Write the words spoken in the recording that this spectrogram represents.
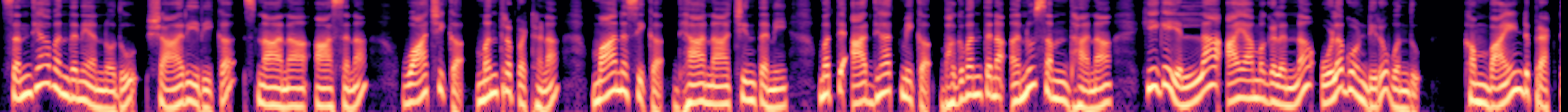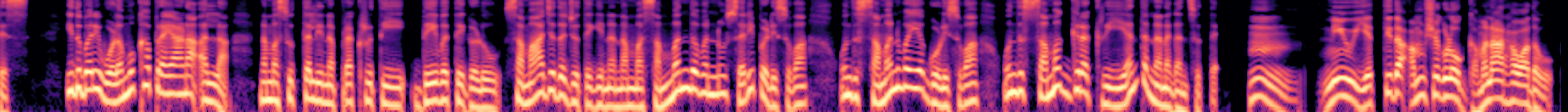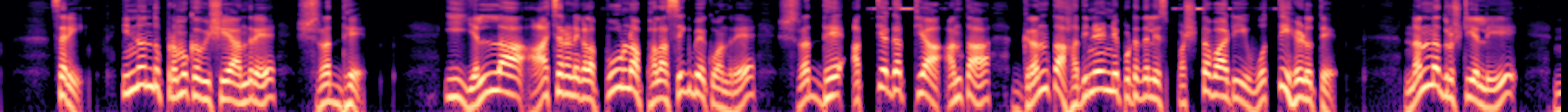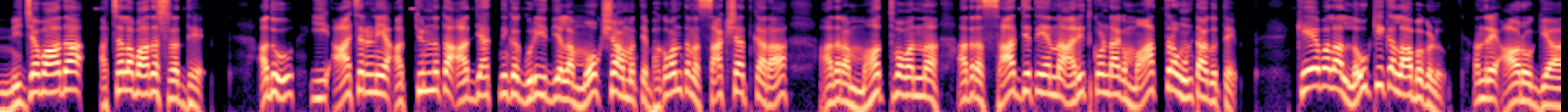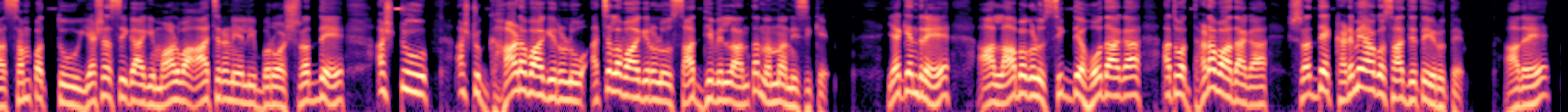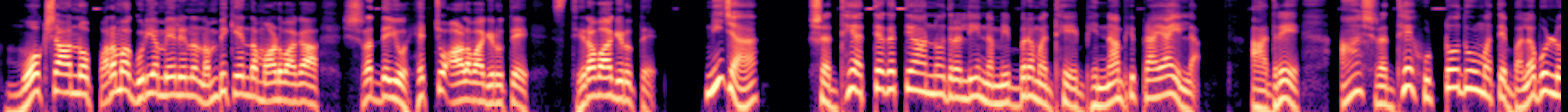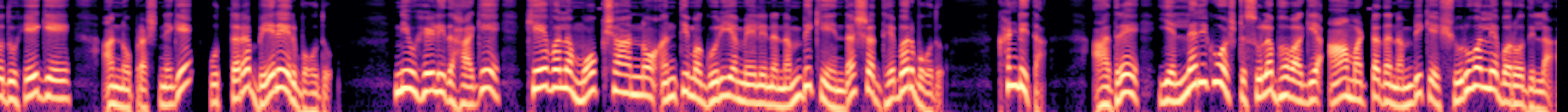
ಸಂಧ್ಯಾವಂದನೆ ಅನ್ನೋದು ಶಾರೀರಿಕ ಸ್ನಾನ, ಆಸನ ವಾಚಿಕ, ಮಂತ್ರಪಠಣ, ಮಾನಸಿಕ, ಧ್ಯಾನ, ಚಿಂತನೆ ಮತ್ತೆ ಆಧ್ಯಾತ್ಮಿಕ, ಭಗವಂತನ ಅನುಸಂಧಾನ ಹೀಗೆ ಎಲ್ಲಾ ಆಯಾಮಗಳನ್ನ ಒಳಗೊಂಡಿರೋ ಒಂದು ಕಂಬೈನ್ಡ್ ಪ್ರಾಕ್ಟೀಸ್ ಇದು ಬರೀ ಒಳಮುಖ ಪ್ರಯಾಣ ಅಲ್ಲ, ನಮ್ಮ ಸುತ್ತಲಿನ ಪ್ರಕೃತಿ, ದೇವತೆಗಳು, ಸಮಾಜದ ಜೊತೆಗಿನ ನಮ್ಮ ಸಂಬಂಧವನ್ನು ಸರಿಪಡಿಸುವ, ಒಂದು ಸಮನ್ವಯಗೊಳಿಸುವ, ಒಂದು ಸಮಗ್ರ ಕ್ರಿಯೆ ಅಂತ ನನಗನ್ಸುತ್ತೆ. ಹ್ಮ್, ನೀವು ಎತ್ತಿದ ಅಂಶಗಳು ಗಮನಾರ್ಹವಾದವು. ಸರಿ ಇನ್ನೊಂದು ಪ್ರಮುಖ ವಿಷಯ ಅಂದ್ರೆ ಶ್ರದ್ಧೆ. ಈ ಎಲ್ಲ ಆಚರಣೆಗಳ ಪೂರ್ಣ ಫಲ ಸಿಗಬೇಕು ಅಂದ್ರೆ ಶ್ರದ್ಧೆ ಅತ್ಯಗತ್ಯ ಅಂತ ಗ್ರಂಥ ಹದಿನೇಳನೇ ಪುಟದಲ್ಲಿ ಸ್ಪಷ್ಟವಾಗಿ ಒತ್ತಿ ಹೇಳುತ್ತೆ. ನನ್ನ ದೃಷ್ಟಿಯಲ್ಲಿ ನಿಜವಾದ ಅಚಲವಾದ ಶ್ರದ್ಧೆ. ಅದು ಈ ಆಚರಣೆಯ ಅತ್ಯುನ್ನತ ಆಧ್ಯಾತ್ಮಿಕ ಗುರಿ ಇದೆಯಲ್ಲ ಮೋಕ್ಷ ಮತ್ತೆ ಭಗವಂತನ ಸಾಕ್ಷಾತ್ಕಾರ, ಅದರ ಮಹತ್ವವನ್ನ, ಅದರ ಸಾಧ್ಯತೆಯನ್ನ ಅರಿತುಕೊಂಡಾಗ ಮಾತ್ರ ಉಂಟಾಗುತ್ತೆ. ಕೇವಲ ಲೌಕಿಕ ಲಾಭಗಳು. ಅಂದ್ರೆ ಆರೋಗ್ಯ, ಸಂಪತ್ತು, ಯಶಸ್ಸಿಗಾಗಿ ಮಾಡುವ ಆಚರಣೆಯಲ್ಲಿ ಬರುವ ಶ್ರದ್ಧೆ ಅಷ್ಟು ಅಷ್ಟು ಗಾಢವಾಗಿರಲು, ಅಚಲವಾಗಿರಲು ಸಾಧ್ಯವಿಲ್ಲ ಅಂತ ನನ್ನ ಅನಿಸಿಕೆ. ಯಾಕೆಂದರೆ ಆ ಲಾಭಗಳು ಸಿಗದೆ ಹೋದಾಗ ಅಥವಾ ತಡವಾದಾಗ ಶ್ರದ್ಧೆ ಕಡಿಮೆ ಆಗೋ ಸಾಧ್ಯತೆ ಇರುತ್ತೆ. ಆದರೆ ಮೋಕ್ಷ ಅನ್ನೋ ಪರಮ ಗುರಿಯ ಮೇಲಿನ ನಂಬಿಕೆಯಿಂದ ಮಾಡುವಾಗ ಶ್ರದ್ಧೆಯು ಹೆಚ್ಚು ಆಳವಾಗಿರುತ್ತೆ, ಸ್ಥಿರವಾಗಿರುತ್ತೆ. ನಿಜ, ಶ್ರದ್ಧೆ ಅತ್ಯಗತ್ಯ ಅನ್ನೋದರಲ್ಲಿ ನಮ್ಮಿಬ್ಬರ ಮಧ್ಯೆ ಭಿನ್ನಾಭಿಪ್ರಾಯ ಇಲ್ಲ. ಆದ್ರೆ ಆ ಶ್ರದ್ಧೆ ಹುಟ್ಟೋದು ಮತ್ತೆ ಬಲಗೊಳ್ಳೋದು ಹೇಗೆ ಅನ್ನೋ ಪ್ರಶ್ನೆಗೆ ಉತ್ತರ ಬೇರೆ ಇರಬಹುದು. ನೀವು ಹೇಳಿದ ಹಾಗೆ ಕೇವಲ ಮೋಕ್ಷ ಅನ್ನೋ ಅಂತಿಮ ಗುರಿಯ ಮೇಲಿನ ನಂಬಿಕೆಯಿಂದ ಶ್ರದ್ಧೆ ಬರಬಹುದು. ಖಂಡಿತ. ಆದ್ರೆ ಎಲ್ಲರಿಗೂ ಅಷ್ಟು ಸುಲಭವಾಗಿ ಆ ಮಟ್ಟದ ನಂಬಿಕೆ ಶುರುವಲ್ಲೇ ಬರೋದಿಲ್ಲ.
